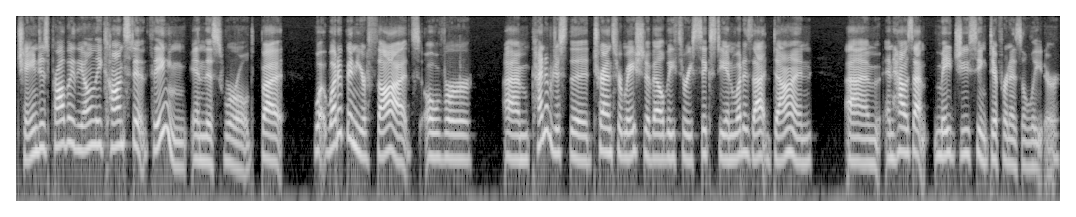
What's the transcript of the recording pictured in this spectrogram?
change is probably the only constant thing in this world. But what what have been your thoughts over um, kind of just the transformation of LV360 and what has that done? Um, and how has that made you think different as a leader?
